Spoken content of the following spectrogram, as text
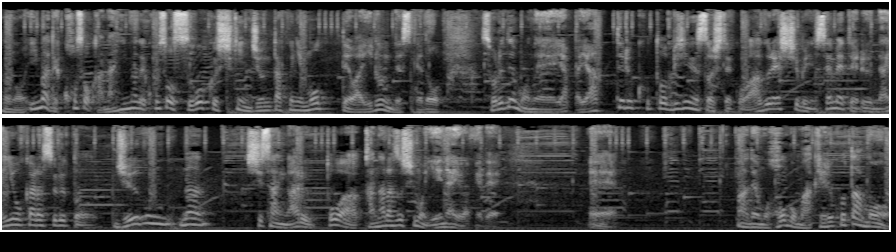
その今でこそかな今でこそすごく資金潤沢に持ってはいるんですけど、それでもね、やっぱやってること、ビジネスとしてこうアグレッシブに攻めてる内容からすると、十分な資産があるとは必ずしも言えないわけで、えーまあでもほぼ負けることはも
